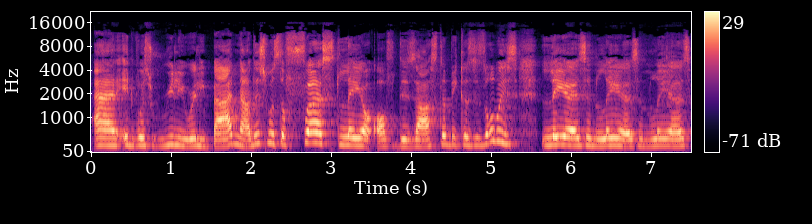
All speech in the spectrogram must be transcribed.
and it was really really bad. Now this was the first layer of disaster because there's always layers and layers and layers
